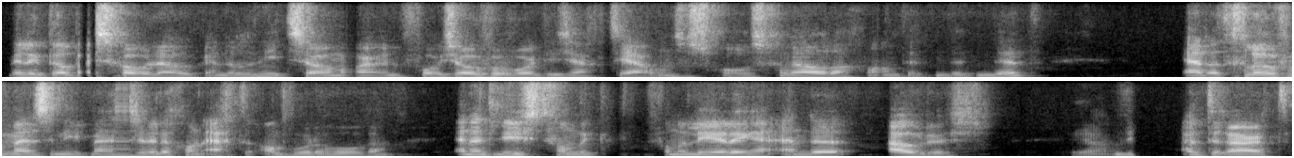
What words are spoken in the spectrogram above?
Wil ik dat bij scholen ook. En dat het niet zomaar een voice-over wordt die zegt, ja, onze school is geweldig, want dit en dit en dit. Ja, dat geloven mensen niet. Mensen willen gewoon echt antwoorden horen. En het liefst van de, van de leerlingen en de ouders. Ja. Die uiteraard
